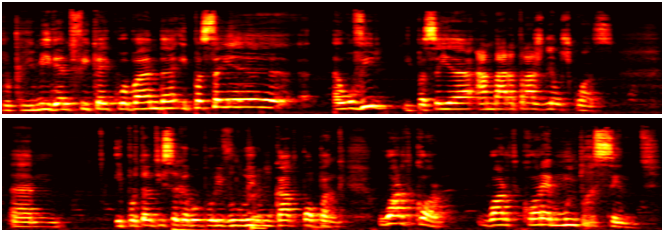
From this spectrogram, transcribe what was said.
porque me identifiquei com a banda e passei a, a ouvir e passei a andar atrás deles quase. Um, e portanto isso acabou por evoluir um bocado para o punk. O hardcore, o hardcore é muito recente.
